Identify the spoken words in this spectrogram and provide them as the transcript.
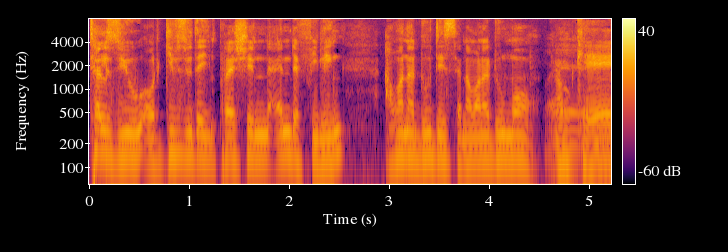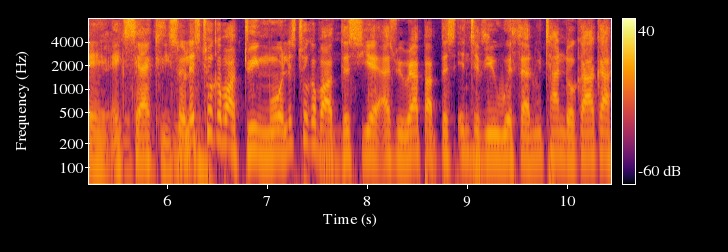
tells you or gives you the impression and the feeling, I want to do this and I want to do more. Okay, exactly. So let's talk about doing more. Let's talk about this year as we wrap up this interview with uh, Luthando Kaka.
